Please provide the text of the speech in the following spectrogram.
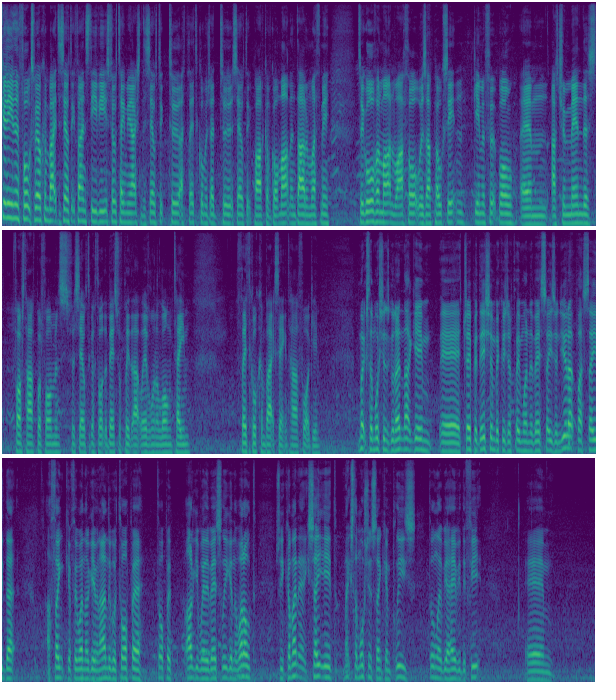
Good evening, folks. Welcome back to Celtic Fans TV. It's full time reaction to Celtic 2, Atletico Madrid 2 at Celtic Park. I've got Martin and Darren with me to go over, Martin, what I thought was a pulsating game of football. Um, a tremendous first half performance for Celtic. I thought the best we've played at that level in a long time. Atletico come back second half. What a game. Mixed emotions going into that game. Uh, trepidation because you're playing one of the best sides in Europe. A side that I think if they win their game in hand, they go top of, top of arguably the best league in the world. So you come in excited, mixed emotions thinking, please don't let it be a heavy defeat. Um,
